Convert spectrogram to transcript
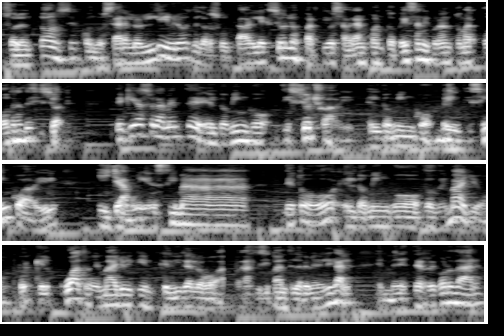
solo entonces, cuando se abran los libros de los resultados de la elección, los partidos sabrán cuánto pesan y podrán tomar otras decisiones. Te queda solamente el domingo 18 de abril, el domingo 25 de abril y ya muy encima de todo el domingo 2 de mayo, porque el 4 de mayo hay que inscribir a los participantes de la primaria legal. Vez de recordar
